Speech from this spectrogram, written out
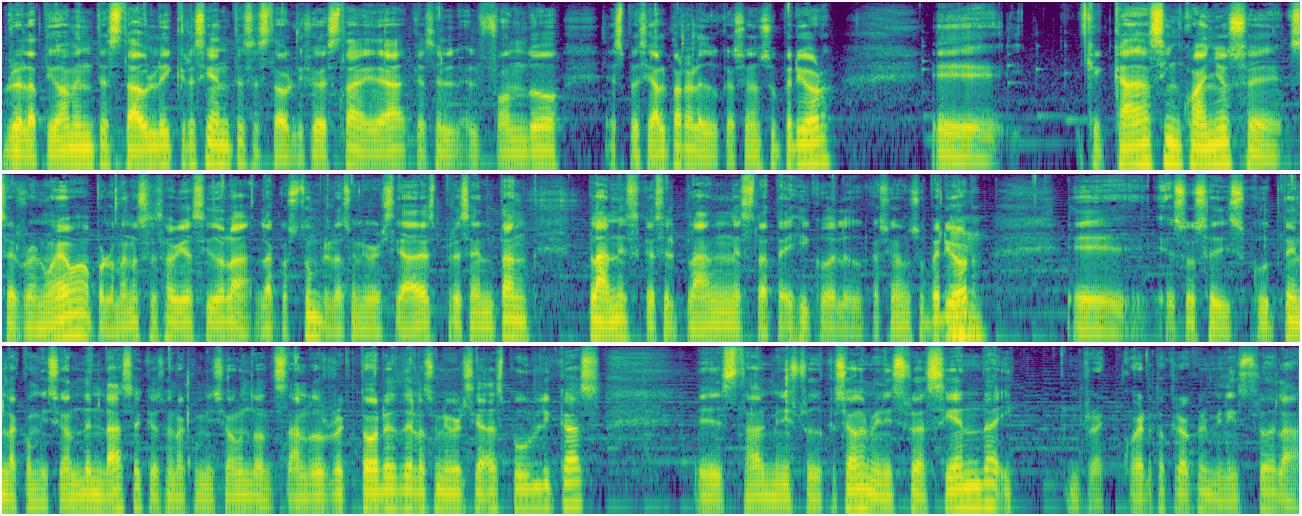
relativamente estable y creciente. Se estableció esta idea que es el, el Fondo Especial para la Educación Superior, eh, que cada cinco años se, se renueva, o por lo menos esa había sido la, la costumbre. Las universidades presentan planes, que es el Plan Estratégico de la Educación Superior. Ujú. Eh, eso se discute en la comisión de enlace, que es una comisión donde están los rectores de las universidades públicas, está el ministro de Educación, el ministro de Hacienda y recuerdo creo que el ministro de la,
